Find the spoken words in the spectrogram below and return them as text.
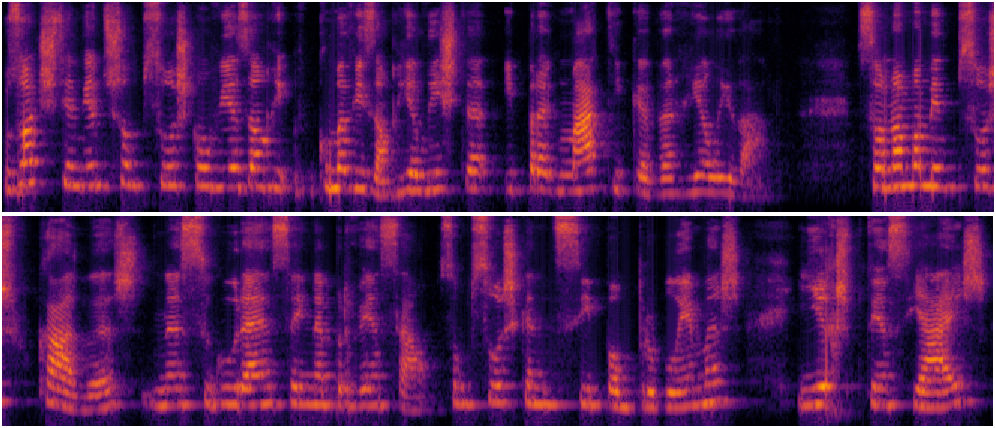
Os olhos descendentes são pessoas com, visão, com uma visão realista e pragmática da realidade. São normalmente pessoas focadas na segurança e na prevenção. São pessoas que antecipam problemas e erros potenciais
